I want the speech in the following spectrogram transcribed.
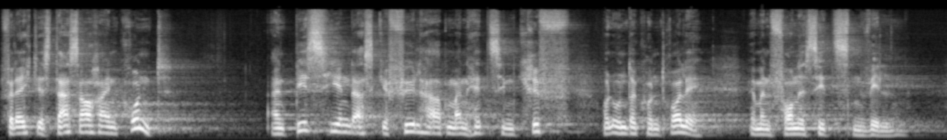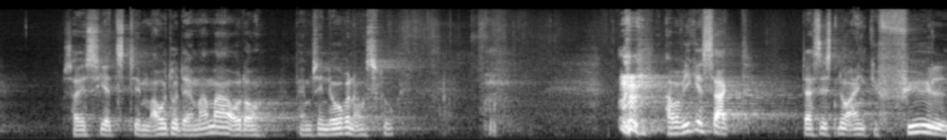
Vielleicht ist das auch ein Grund, ein bisschen das Gefühl haben, man hätte es im Griff und unter Kontrolle, wenn man vorne sitzen will. Sei es jetzt im Auto der Mama oder beim Seniorenausflug. Aber wie gesagt, das ist nur ein Gefühl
